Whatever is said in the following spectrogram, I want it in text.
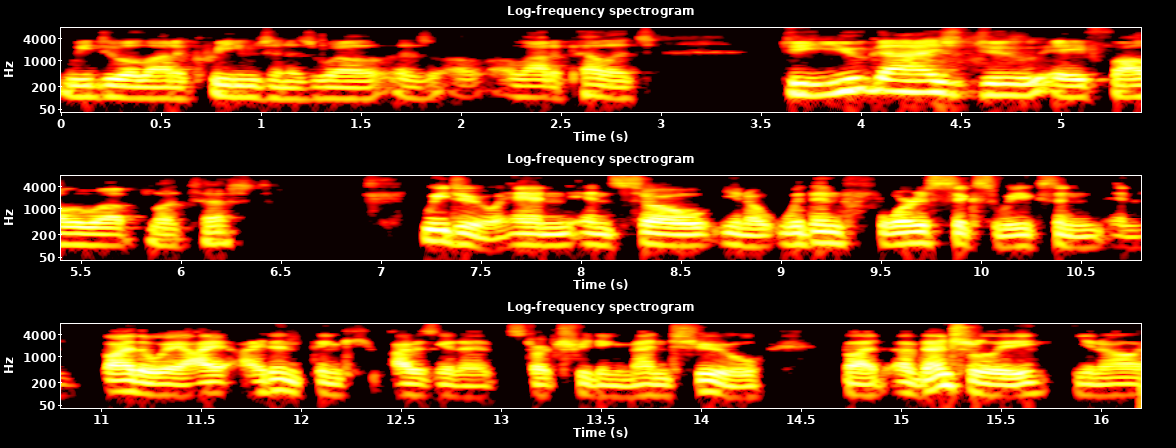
We do a lot of creams and as well as a, a lot of pellets. Do you guys do a follow up blood test? We do, and and so you know within four to six weeks, and and by the way, I I didn't think I was gonna start treating men too but eventually you know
